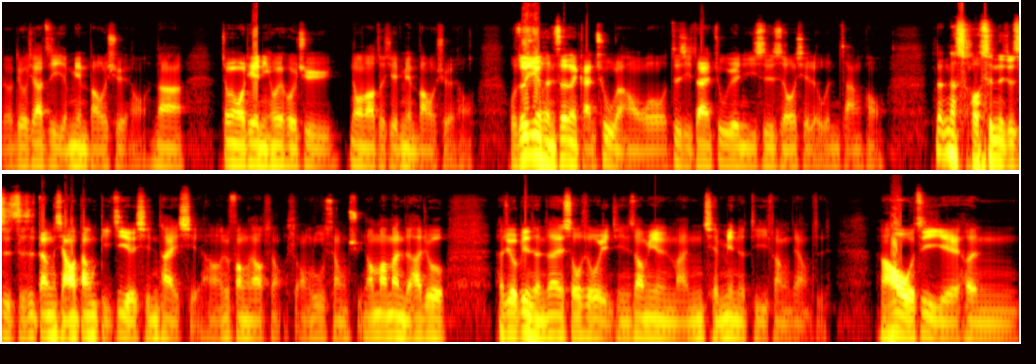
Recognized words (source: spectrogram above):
留留下自己的面包屑哦。那总有一天你会回去弄到这些面包屑哦。我最近很深的感触了哈，我自己在住院医师时候写的文章哈，那那时候真的就是只是当想要当笔记的心态写哈，就放到上网络上去，然后慢慢的它就它就变成在搜索引擎上面蛮前面的地方这样子，然后我自己也很。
